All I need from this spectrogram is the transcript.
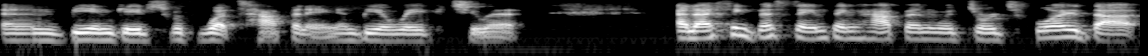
and be engaged with what's happening and be awake to it and I think the same thing happened with George Floyd that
